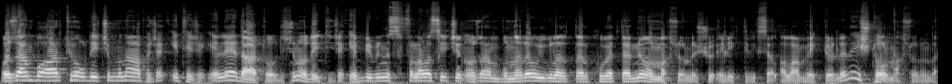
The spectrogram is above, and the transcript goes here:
O zaman bu artı olduğu için bu ne yapacak? İtecek. E L de artı olduğu için o da itecek. E birbirini sıfırlaması için o zaman bunlara uyguladıkları kuvvetler ne olmak zorunda? Şu elektriksel alan vektörleri eşit olmak zorunda.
